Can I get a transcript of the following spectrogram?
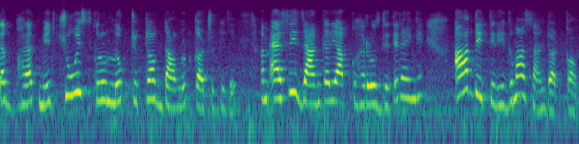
तक भारत में 24 करोड़ लोग टिकटॉक डाउनलोड कर चुके थे। हम ऐसी जानकारी आपको हर रोज देते रहेंगे। आप देखते रहिए Ghamasan dot com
